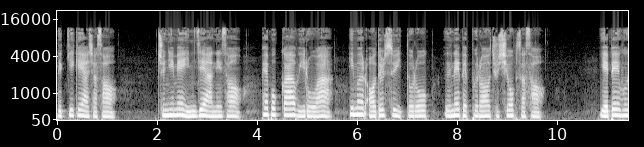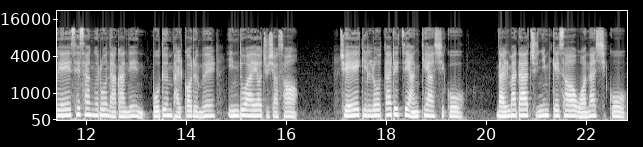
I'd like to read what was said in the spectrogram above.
느끼게 하셔서 주님의 임재 안에서 회복과 위로와 힘을 얻을 수 있도록 은혜 베풀어 주시옵소서. 예배 후에 세상으로 나가는 모든 발걸음을 인도하여 주셔서 죄의 길로 따르지 않게 하시고 날마다 주님께서 원하시고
